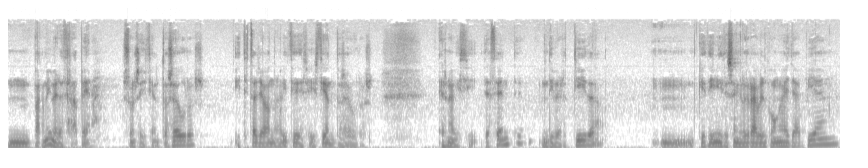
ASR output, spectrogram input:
Mm, para mí merece la pena. Son 600 euros y te estás llevando una bici de 600 euros. Es una bici decente, divertida, mm, que te inicies en el gravel con ella bien.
